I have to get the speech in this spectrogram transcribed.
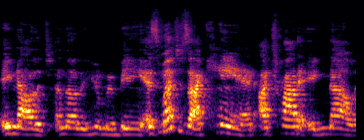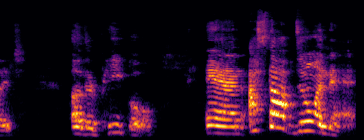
acknowledge another human being. As much as I can, I try to acknowledge other people. And I stopped doing that.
